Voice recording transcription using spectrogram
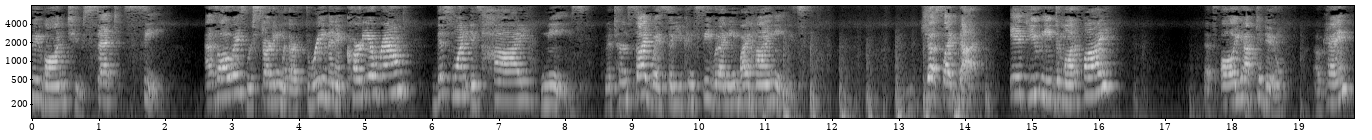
move on to set C. As always, we're starting with our three minute cardio round. This one is high knees. I'm gonna turn sideways so you can see what I mean by high knees. Just like that. If you need to modify, that's all you have to do, okay?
